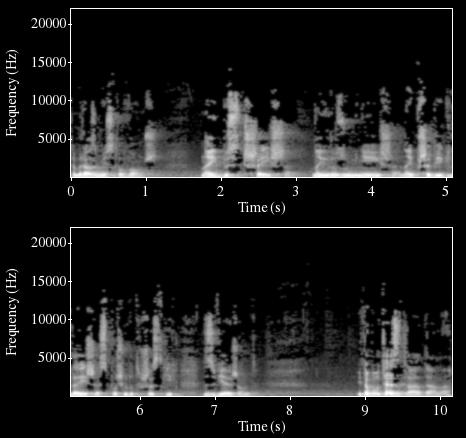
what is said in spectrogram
Tym razem jest to wąż. Najbystrzejsze, najrozumniejsze, najprzebieglejsze spośród wszystkich zwierząt. I to był test dla Adama.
